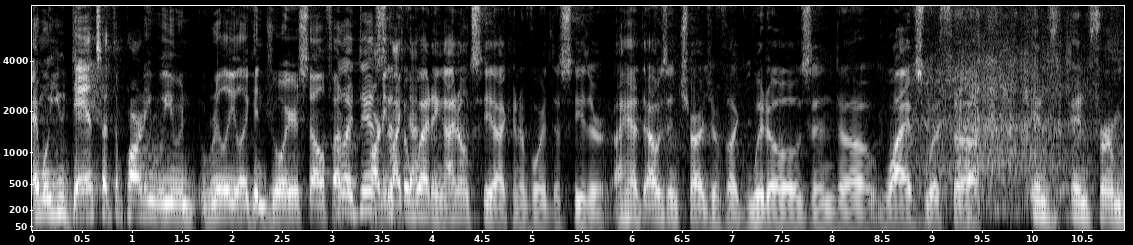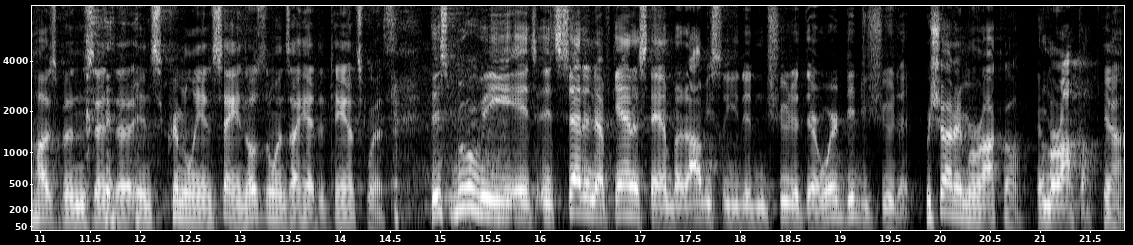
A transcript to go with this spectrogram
And will you dance at the party? Will you really like enjoy yourself at Well, I a danced party at like the that? wedding. I don't see I can avoid this either. I had I was in charge of like widows and uh, wives with uh, inf- infirm husbands and uh, ins- criminally insane. Those are the ones I had to dance with. This movie, it's, it's set in Afghanistan, but obviously you didn't shoot it there. Where did you shoot it? We shot it in Morocco. In Morocco. Yeah.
